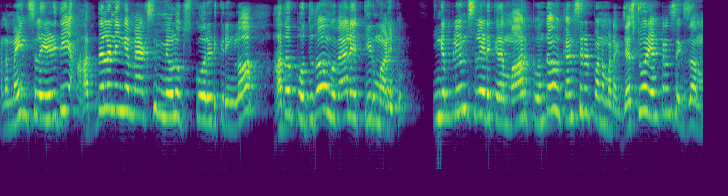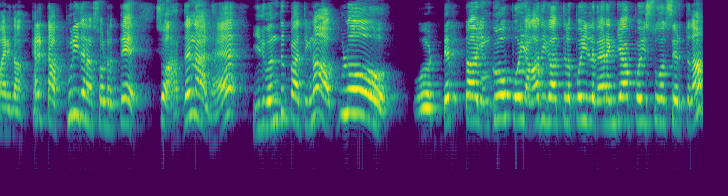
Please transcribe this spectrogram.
அந்த மைன்ஸில் எழுதி அதில் நீங்கள் மேக்ஸிமம் எவ்வளோ ஸ்கோர் எடுக்கிறீங்களோ அதை பொறுத்து தான் உங்கள் வேலையை தீர்மானிக்கும். இங்கே பிலிம்ஸில் எடுக்கிற மார்க் வந்து அவங்க கன்சிடர் பண்ண மாட்டாங்க. ஜஸ்ட் ஒரு என்ட்ரன்ஸ் எக்ஸாம் மாதிரி தான் கரெக்டாக புரியுது நான் சொல்கிறது ஸோ அதனால் இது வந்து பார்த்தீங்கன்னா அவ்வளோ ஓ டெப்த்தாக எங்கோ போய் ஆதி காலத்தில் போய் இல்லை வேற எங்கேயா போய் சோர்ஸ் எடுத்துலாம்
